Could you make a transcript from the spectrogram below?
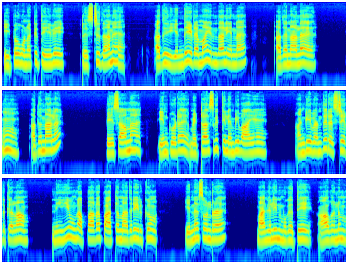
இப்போ உனக்கு தேவை ரெஸ்ட் தானே? அது எந்த இடமா இருந்தால் என்ன? அதனால ம் அதனால? பேசாம என் கூட மெட்ராஸுக்கு கிளம்பி வாயேன். அங்கே வந்து ரெஸ்ட் எடுக்கலாம். நீயும் உங்க அப்பாவை பார்த்த மாதிரி இருக்கும். என்ன சொல்ற? மகளின் முகத்தே ஆவலும்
